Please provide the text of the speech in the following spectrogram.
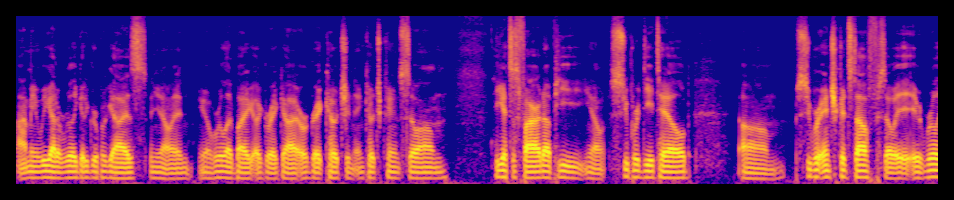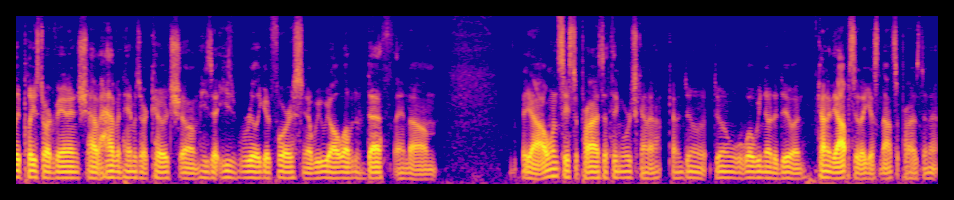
I mean, we got a really good group of guys, you know, and you know we're led by a great guy or a great coach and, in Coach Coons. So um, he gets us fired up. He, you know, super detailed, um, super intricate stuff. So it, it really plays to our advantage have, having him as our coach. Um, he's a, he's really good for us. You know, we, we all love him to death, and um, yeah, I wouldn't say surprised. I think we're just kind of kind of doing doing what we know to do, and kind of the opposite, I guess, not surprised in it.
